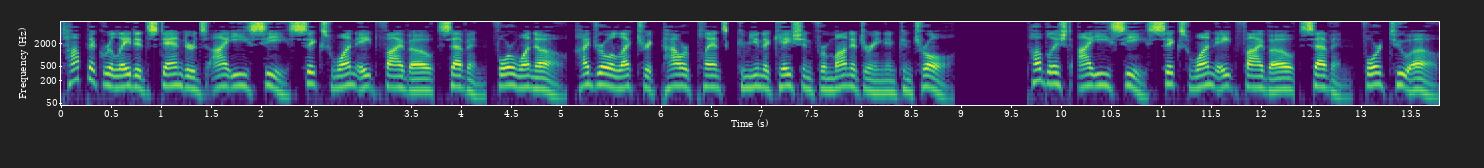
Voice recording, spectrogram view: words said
Topic related standards IEC 61850-7-410, Hydroelectric Power Plants – Communication for Monitoring and Control Published IEC 61850-7-420,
